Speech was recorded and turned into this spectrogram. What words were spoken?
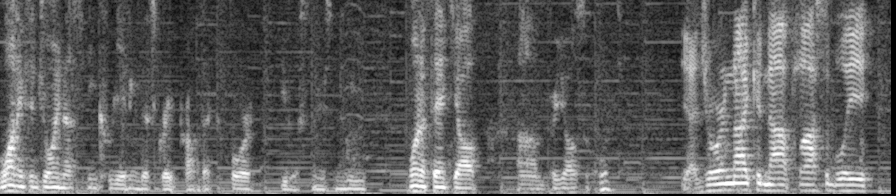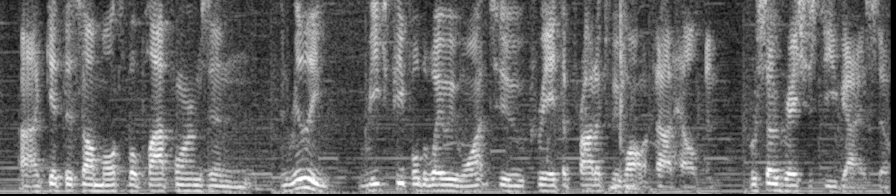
wanting to join us in creating this great product for you listeners. And we want to thank y'all um, for y'all support. Yeah, Jordan and I could not possibly uh, get this on multiple platforms and, and really reach people the way we want to create the product we want without help. And we're so gracious to you guys. So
